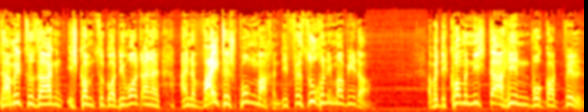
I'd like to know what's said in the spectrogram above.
damit zu sagen, ich komme zu Gott. Die wollen eine, eine weite Sprung machen, die versuchen immer wieder. Aber die kommen nicht dahin, wo Gott will.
